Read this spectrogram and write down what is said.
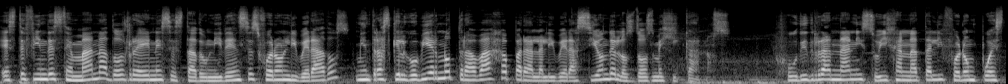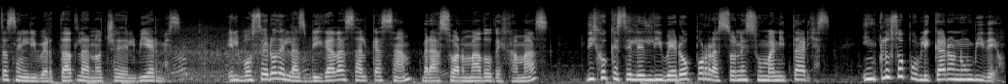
Este fin de semana, dos rehenes estadounidenses fueron liberados, mientras que el gobierno trabaja para la liberación de los dos mexicanos. Judith Ranan y su hija Natalie fueron puestas en libertad la noche del viernes. El vocero de las brigadas Al-Qassam, brazo armado de Hamas, dijo que se les liberó por razones humanitarias. Incluso publicaron un video.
